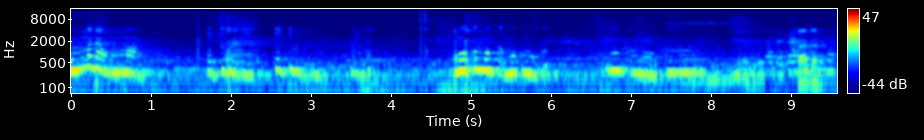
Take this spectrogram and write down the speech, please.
ഉമ്മതാ ഉമ്മ കെട്ടിപ്പിടിക്ക്. കെട്ടിപ്പിടിക്ക്. ഉമ്മ. മൂക്ക് മൂക്ക് മൂക്ക്. മൂക്ക് മൂക്ക്. മൂക്ക്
